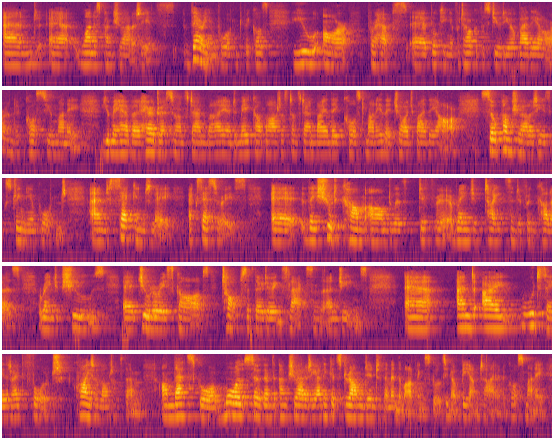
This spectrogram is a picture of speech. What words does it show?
And uh, one is punctuality. It's very important because you are perhaps uh, booking a photographer studio by the hour and it costs you money. You may have a hairdresser on standby and a makeup artist on standby and they cost money, they charge by the hour. So punctuality is extremely important. And secondly, accessories. Uh, they should come armed with a range of tights in different colours, a range of shoes, uh, jewellery, scarves, tops if they're doing slacks and, and jeans. And I would say that I'd fault quite a lot of them on that score, more so than the punctuality. I think it's drummed into them in the modelling schools, you know, be on time and it costs money.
